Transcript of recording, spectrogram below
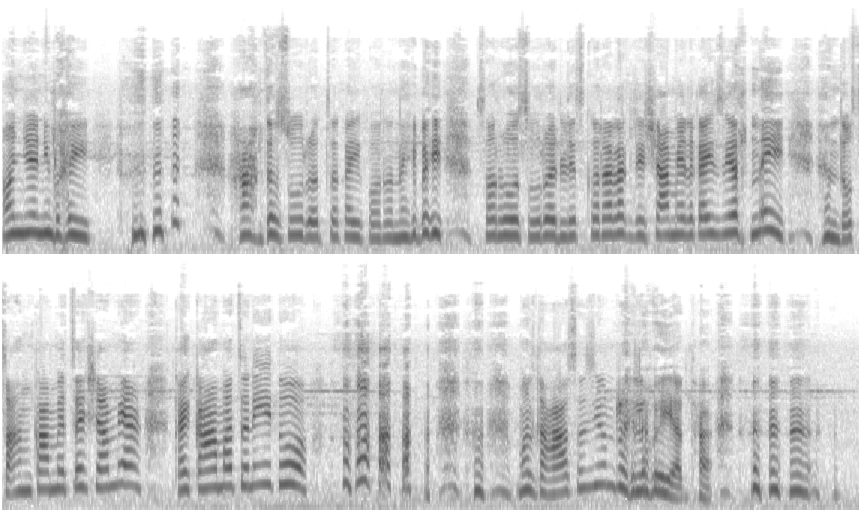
अंजनी बाई हा तर सूरजचं काही करू नाही बाई. सर्व सूरजलेच करायला लागते. श्याम्याला काहीच येत नाही. आणि तो सांग कामाचा आहे श्याम्या. काही कामाचं नाही तो. मला तर असंच येऊन राहिला बाई आता.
